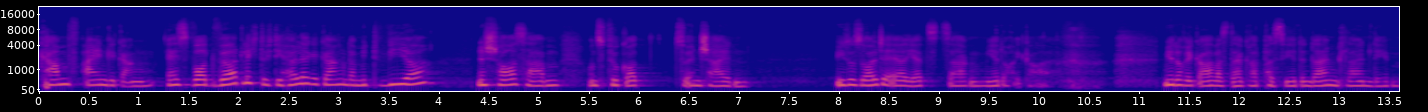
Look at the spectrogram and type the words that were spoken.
Kampf eingegangen. Er ist wortwörtlich durch die Hölle gegangen, damit wir eine Chance haben, uns für Gott zu entscheiden. Wieso sollte er jetzt sagen, mir doch egal. Mir doch egal, was da gerade passiert in deinem kleinen Leben.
